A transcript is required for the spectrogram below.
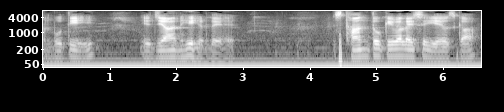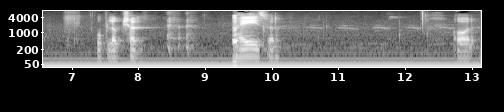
अनुभूति ही, ये ज्ञान ही हृदय है। स्थान तो केवल ऐसे ही है उसका उपलक्षण है ईश्वर। और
